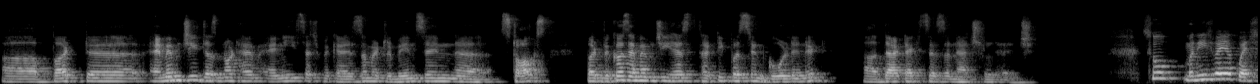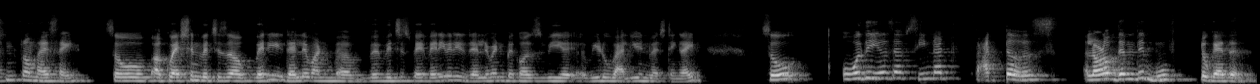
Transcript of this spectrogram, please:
but MMG does not have any such mechanism. It remains in stocks. But because MMG has 30% gold in it, uh, that acts as a natural hedge. So Manish bhai, a question from my side. So a question which is a very relevant, uh, which is very, very relevant because we, we do value investing, right? So over the years, I've seen that factors, a lot of them, they move together.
